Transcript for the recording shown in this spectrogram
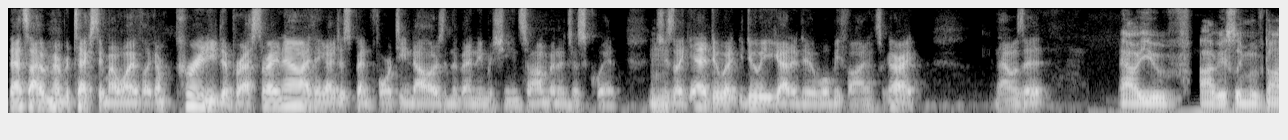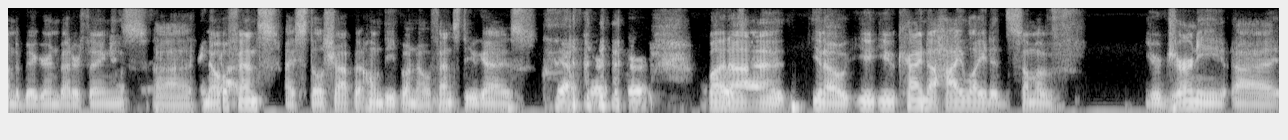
that's I remember texting my wife like I'm pretty depressed right now. I think I just spent fourteen dollars in the vending machine, so I'm gonna just quit. Mm-hmm. She's like, "Yeah, do what you do what you got to do. We'll be fine." It's like, "All right." That was it. Now you've obviously moved on to bigger and better things. Uh, no God. offense, I still shop at Home Depot. No offense to you guys. Yeah, sure, sure. but uh, you know, you you kind of highlighted some of your journey uh,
